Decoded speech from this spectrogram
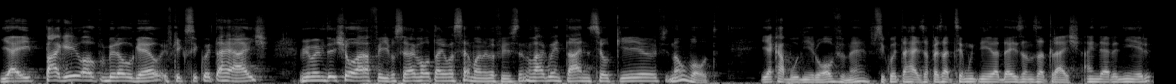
E aí paguei lá o primeiro aluguel e fiquei com 50 reais. Minha mãe me deixou lá, fez, você vai voltar em uma semana, meu filho, você não vai aguentar, não sei o que. Eu disse, não volto. E acabou o dinheiro, óbvio, né? 50 reais, apesar de ser muito dinheiro há 10 anos atrás, ainda era dinheiro.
